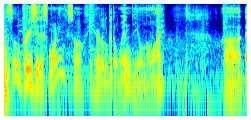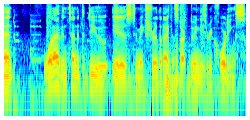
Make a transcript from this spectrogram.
It's a little breezy this morning, so if you hear a little bit of wind, you'll know why. Uh, and what I've intended to do is to make sure that I can start doing these recordings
